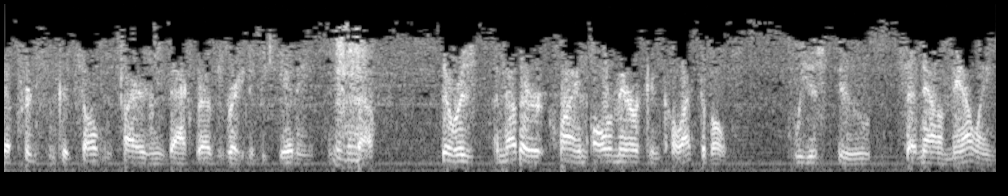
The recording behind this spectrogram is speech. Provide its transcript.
uh, Princeton consultant firing me back right right in the beginning and Mhm. stuff. There was another client, All American Collectibles. We used to send out a mailing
